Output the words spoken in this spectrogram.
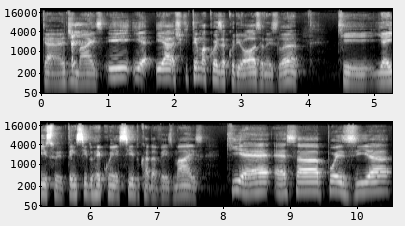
Cara, é demais. E, e, e, acho que tem uma coisa curiosa no Islã, que, e é isso, tem sido reconhecido cada vez mais, que é essa poesia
